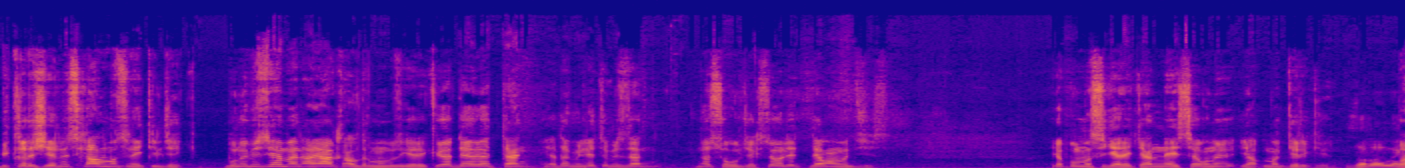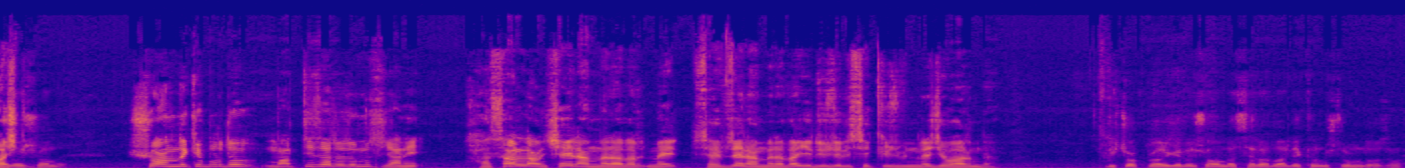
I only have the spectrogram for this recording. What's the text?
bir karış yeriniz kalmasın ekilecek. Bunu biz hemen ayağa kaldırmamız gerekiyor. Devletten ya da milletimizden nasıl olacaksa öyle devam edeceğiz. Yapılması gereken neyse onu yapmak gerekiyor. Zarar ne kadar şu anda? Şu andaki burada maddi zararımız yani hasarla şeyle beraber sebzeyle beraber 750-800 bin lira civarında. Birçok bölgede şu anda seralar yakılmış durumda o zaman.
